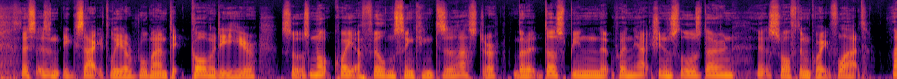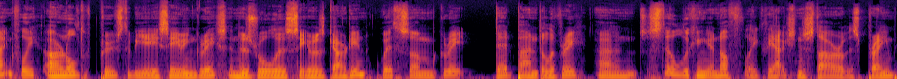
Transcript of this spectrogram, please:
this isn't exactly a romantic comedy here, so it's not quite a film sinking disaster, but it does mean that when the action slows down, it's often quite flat. Thankfully, Arnold proves to be a saving grace in his role as Sarah's guardian, with some great deadpan delivery, and still looking enough like the action star of his prime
